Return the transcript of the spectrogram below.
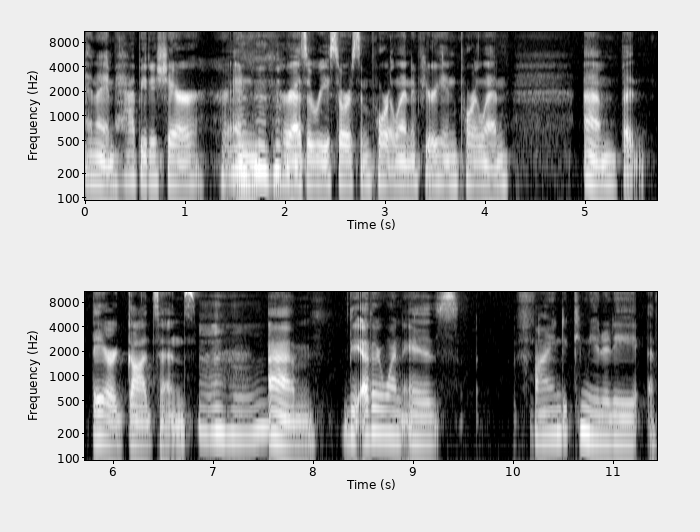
and I am happy to share her and her as a resource in Portland if you're in Portland. Um, but they are godsends. Um, the other one is find a community of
